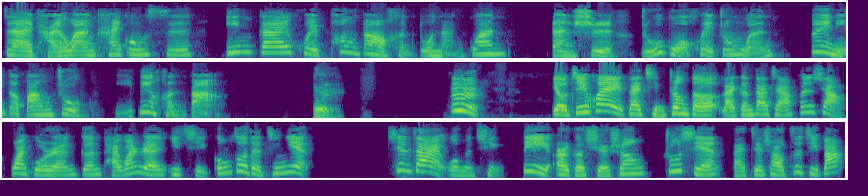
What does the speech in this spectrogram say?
在台湾开公司。应该会碰到很多难关，但是如果会中文，对你的帮助一定很大。对，嗯，有机会再请正德来跟大家分享外国人跟台湾人一起工作的经验。现在我们请第二个学生朱贤来介绍自己吧。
